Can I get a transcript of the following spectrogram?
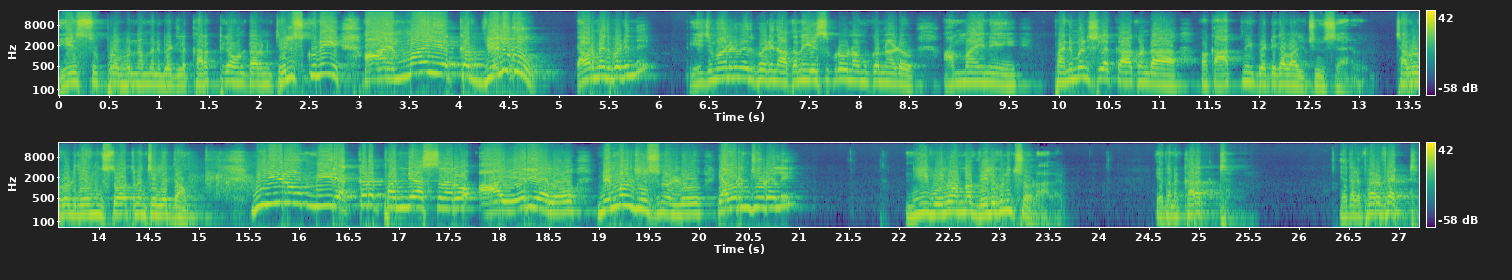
యేసు ప్రభు నమ్మని బిడ్డలు కరెక్ట్గా ఉంటారని తెలుసుకుని ఆ అమ్మాయి యొక్క వెలుగు ఎవరి మీద పడింది? యజమానుడి మీద పడింది. అతను యేసుప్రభు నమ్ముకున్నాడు. అమ్మాయిని పని మనుషులకు కాకుండా ఒక ఆత్మీయ బిడ్డగా వాళ్ళు చూశారు. చపలు కొట్టి దేవునికి స్తోత్రం చెల్లిద్దాం. మీరు మీరు ఎక్కడ పని చేస్తున్నారో ఆ ఏరియాలో మిమ్మల్ని చూసిన వాళ్ళు ఎవరిని చూడాలి? నీ విలువ ఉన్న వెలుగుని చూడాలి. ఇతను కరెక్ట్ ఇతడు పర్ఫెక్ట్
